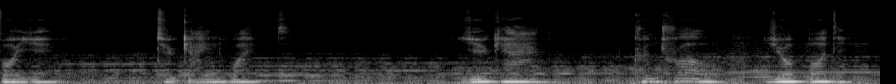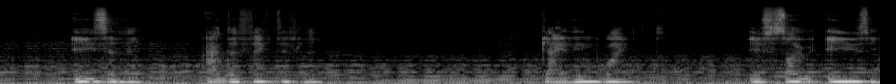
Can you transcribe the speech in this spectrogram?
for you to gain weight. You can control your body easily and effectively. Gaining weight is so easy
